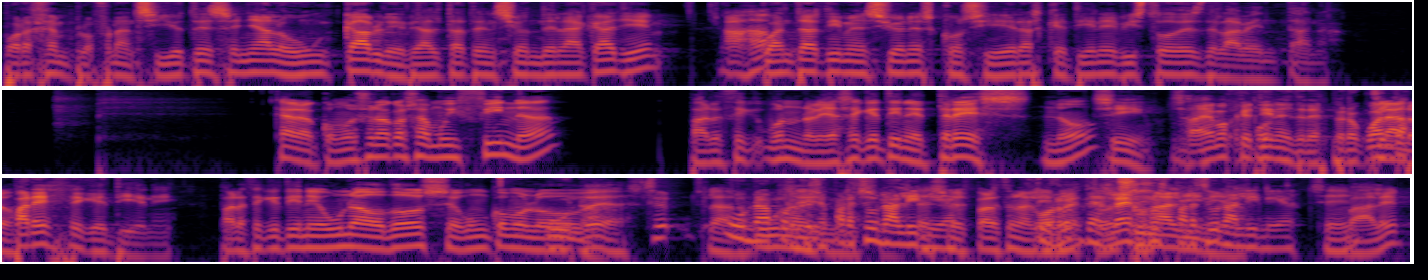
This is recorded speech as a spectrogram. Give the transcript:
Por ejemplo, Fran, si yo te señalo un cable de alta tensión de la calle, ¿cuántas dimensiones consideras que tiene visto desde la ventana? Claro, como es una cosa muy fina, parece que. Bueno, en realidad sé que tiene tres, ¿no? Sí, sabemos que tiene tres, pero ¿cuántas parece que tiene? Parece que tiene una o dos según como lo veas. una, porque se parece una línea. Eso parece una línea. Correcto, lejos parece una línea. Vale.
